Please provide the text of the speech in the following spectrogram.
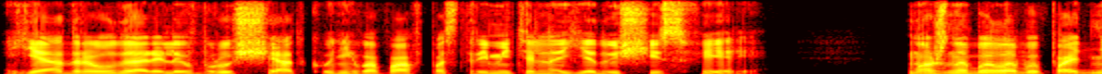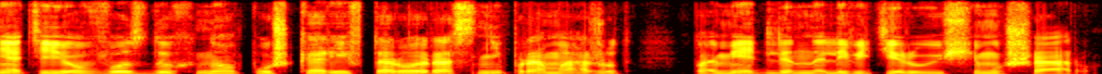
Ядра ударили в брусчатку, не попав по стремительно едущей сфере. Можно было бы поднять ее в воздух, но пушкари второй раз не промажут по медленно левитирующему шару.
